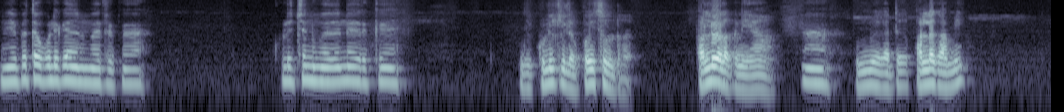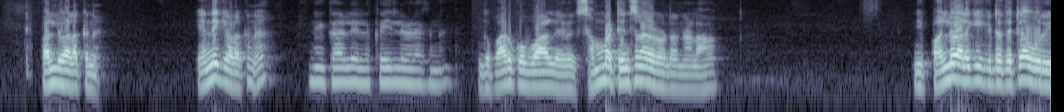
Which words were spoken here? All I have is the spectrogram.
நீ எப்போ தான் குளிக்காத மாதிரி இருக்க? குளிச்ச மாதிரி தானே இருக்கு. நீ குளிக்கல போய் சொல்கிற பல்லு விளக்குனியா ஆ. உண்மையை காட்டு. பல்ல காமி. பல்லு விளக்குனேன் என்னைக்கு விளக்குனேன் நீ காலையில் கையில் விளக்குனேன் இங்கே பாரு கோபால் எனக்கு செம்ம டென்ஷன் ஆகிடும்னாலாம் நீ பல்லு விளக்கி கிட்டத்தட்ட ஒரு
